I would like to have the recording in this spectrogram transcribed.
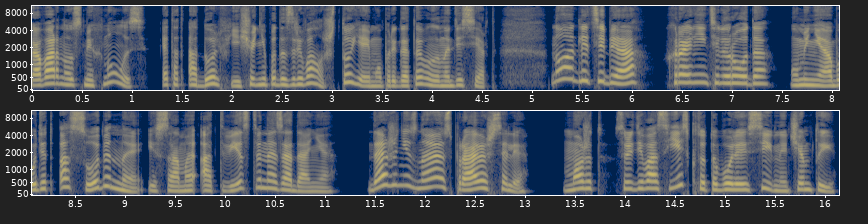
Коварно усмехнулась. Этот Адольф еще не подозревал, что я ему приготовила на десерт. «Ну а для тебя, хранитель рода, у меня будет особенное и самое ответственное задание. Даже не знаю, справишься ли. Может, среди вас есть кто-то более сильный, чем ты?»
